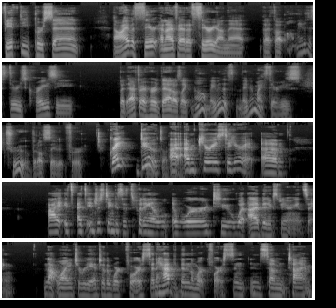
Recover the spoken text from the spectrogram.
Fifty percent. Now I have a theory, and I've had a theory on that. That I thought, oh, maybe this theory's crazy. But after I heard that, I was like, no, maybe this, maybe my theory is true. But I'll save it for. Great, do. I, I'm curious to hear it. Um, I it's it's interesting because it's putting a, a word to what I've been experiencing, not wanting to re-enter the workforce, and I haven't been in the workforce in in some time.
